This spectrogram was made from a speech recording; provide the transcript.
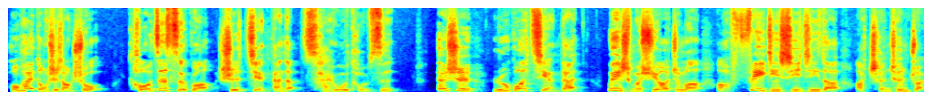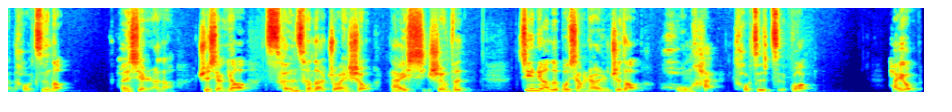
鸿海董事长说，投资紫光是简单的财务投资，但是如果简单，为什么需要这么啊费尽心机的啊层层转投资呢？很显然了，是想要层层的转手来洗身份，尽量的不想让人知道红海投资紫光。还有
